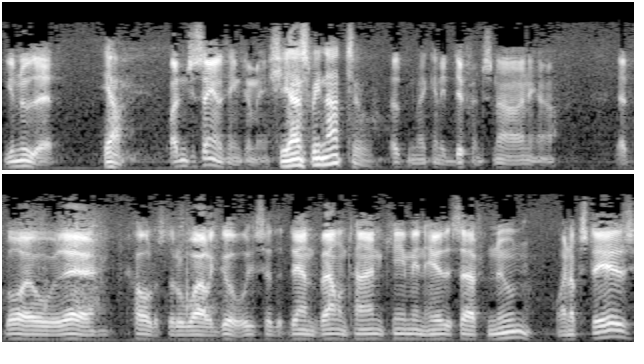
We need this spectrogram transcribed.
You knew that. Yeah. Why didn't you say anything to me? She asked me not to. Doesn't make any difference now, anyhow. That boy over there called us a little while ago. He said that Dan Valentine came in here this afternoon, went upstairs,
